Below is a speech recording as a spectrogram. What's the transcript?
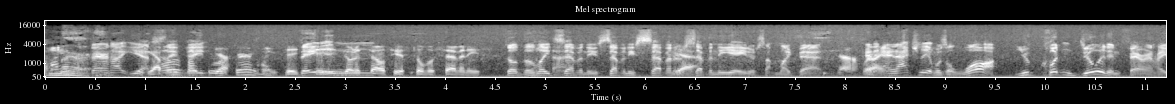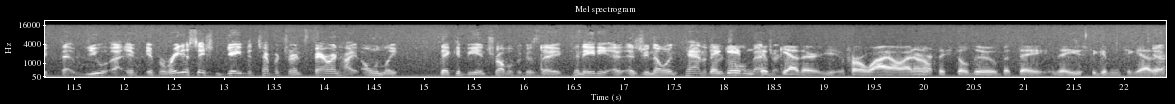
American. Fahrenheit, yes. Yeah, they, it they, they were Fahrenheit. They, They they didn't go to Celsius till the 70s. So the late seventies, seventy-seven or Yeah. seventy-eight or something like that. Yeah, and, right. and actually, it was a law. You couldn't do it in Fahrenheit. That you, uh, if, if a radio station gave the temperature in Fahrenheit only, they could be in trouble because they Canadian, as you know, in Canada, They gave them metric. together for a while. I don't know if they still do, but they, they used to give them together. Yeah.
